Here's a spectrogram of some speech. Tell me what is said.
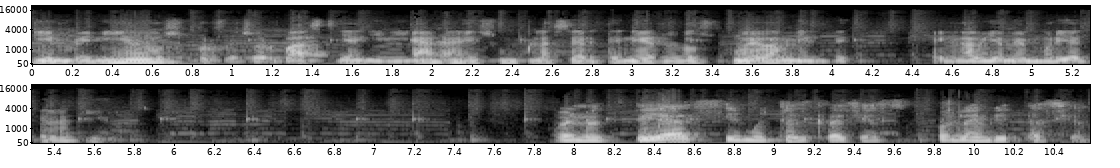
bienvenidos, profesor Bastián y Diana. Es un placer tenerlos nuevamente en Avia Memoria de la Tierra. Buenos días y muchas gracias por la invitación.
